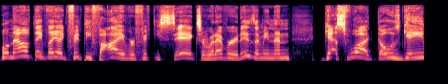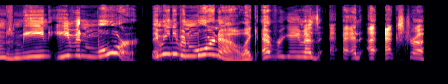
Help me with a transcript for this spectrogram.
Well, now if they play like 55 or 56 or whatever it is, I mean, then guess what? Those games mean even more. They mean even more now. Like every game has an extra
